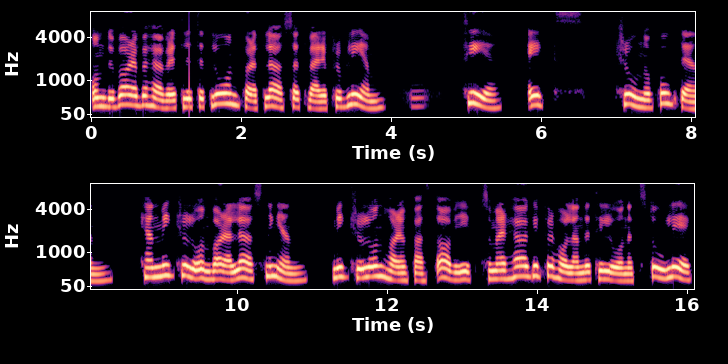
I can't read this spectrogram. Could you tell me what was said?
Om du bara behöver ett litet lån för att lösa ett värre problem. T. X. Kronofogden. Kan mikrolån vara lösningen? Mikrolån har en fast avgift som är hög i förhållande till lånets storlek.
